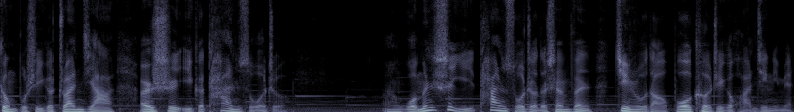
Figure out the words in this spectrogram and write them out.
更不是一个专家，而是一个探索者。嗯，我们是以探索者的身份进入到播客这个环境里面。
